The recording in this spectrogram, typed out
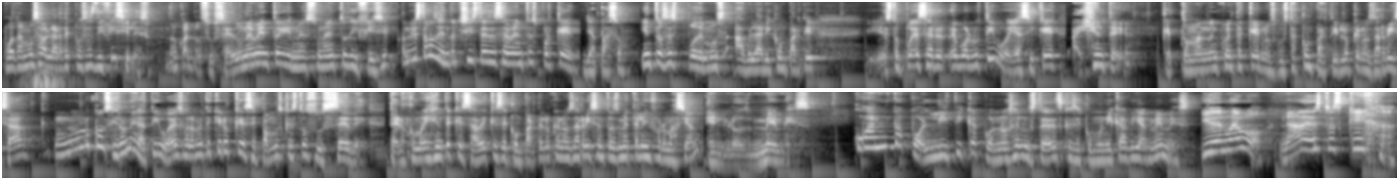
podamos hablar de cosas difíciles. ¿no? Cuando sucede un evento y no es un evento difícil, cuando estamos viendo chistes de ese evento es porque ya pasó y entonces podemos hablar y compartir. Y esto puede ser evolutivo. Y así que hay gente que tomando en cuenta que nos gusta compartir lo que nos da risa, no lo considero negativo. ¿eh? Solamente quiero que sepamos que esto sucede. Pero como hay gente que sabe que se comparte lo que nos da risa, entonces mete la información en los memes. ¿Cuánta política conocen ustedes que se comunica vía memes? Y de nuevo, nada de esto es queja.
